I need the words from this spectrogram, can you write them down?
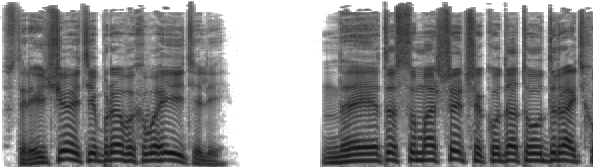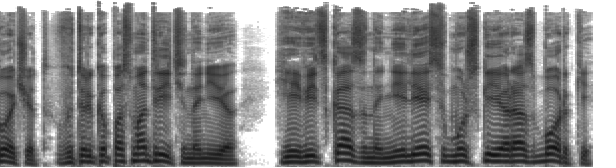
«Встречайте бравых воителей!» «Да эта сумасшедшая куда-то удрать хочет, вы только посмотрите на нее. Ей ведь сказано, не лезь в мужские разборки.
